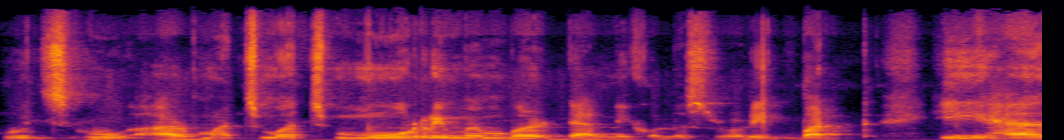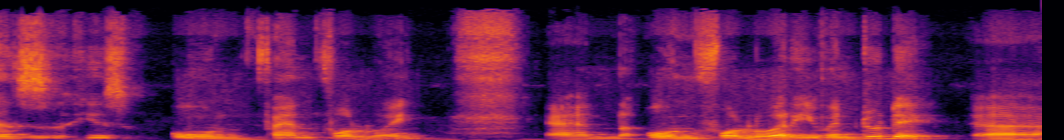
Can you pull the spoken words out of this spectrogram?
which who are much much more remembered than Nicholas Roerich but he has his own fan following and own follower even today uh,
